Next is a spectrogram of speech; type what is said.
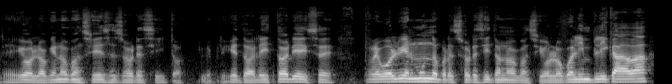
le digo, lo que no conseguí es el sobrecito. Le expliqué toda la historia y se revolví el mundo, pero el sobrecito no lo consiguió, lo cual implicaba,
